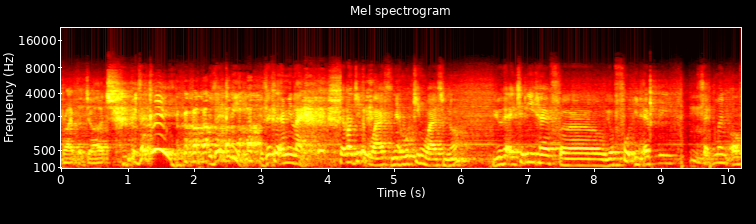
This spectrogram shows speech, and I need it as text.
bribe the judge. Exactly. exactly. Exactly. I mean, like technological wise, networking wise, you know, you actually have uh, your foot in every segment of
